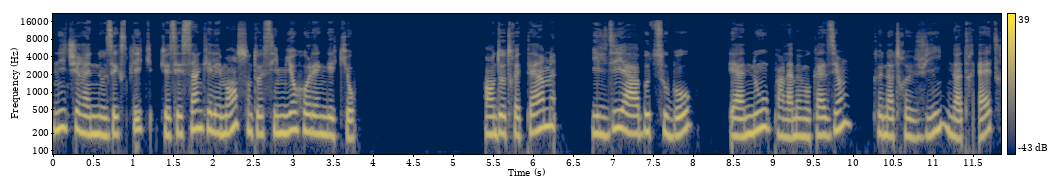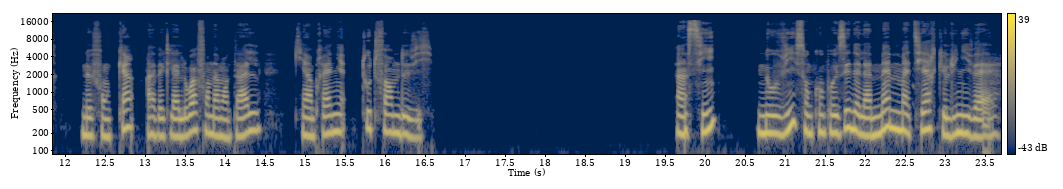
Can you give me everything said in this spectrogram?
Nichiren nous explique que ces cinq éléments sont aussi Myoho Rengekyo. En d'autres termes, il dit à Abutsubo et à nous par la même occasion que notre vie, notre être, ne font qu'un avec la loi fondamentale qui imprègne toute forme de vie. Ainsi, nos vies sont composées de la même matière que l'univers.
